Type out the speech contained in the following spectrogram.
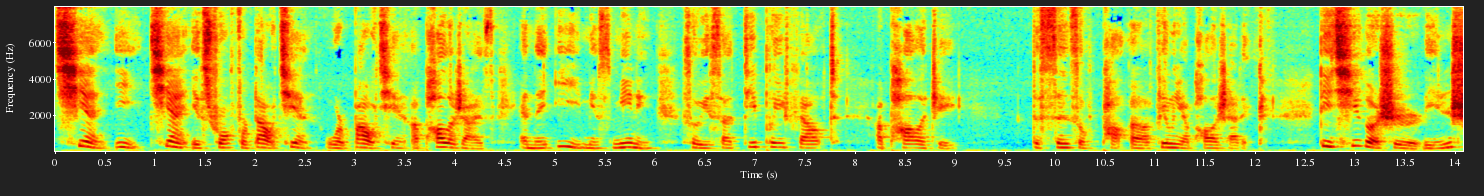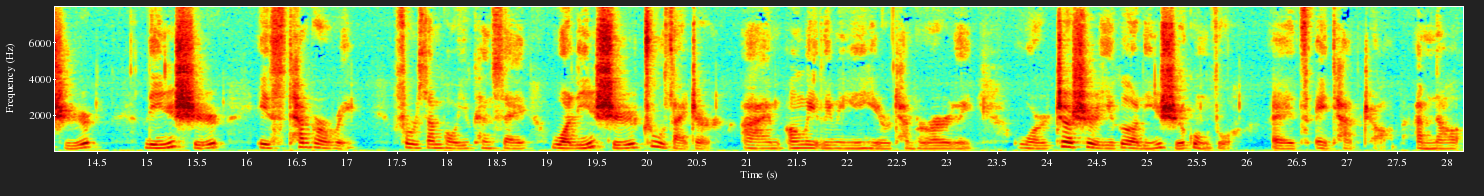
歉意，歉 is short for 道歉 or 抱歉 apologize, and then 意 means meaning. So it's a deeply felt apology, the sense of uh feeling apologetic. 第七个是临时，临时 is temporary. For example, you can say 我临时住在这儿，I'm only living in here temporarily. or 这是一个临时工作，It's a temp job. I'm not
